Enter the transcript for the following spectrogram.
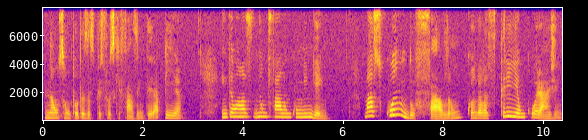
não são todas as pessoas que fazem terapia, então elas não falam com ninguém. Mas quando falam, quando elas criam coragem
